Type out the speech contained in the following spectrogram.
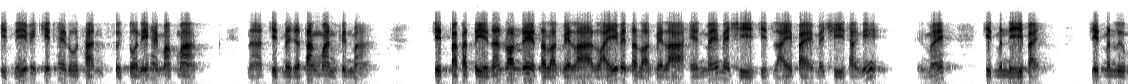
จิตหนีไปคิดให้รู้ทัน ฝึกตัวนี้ให้มากๆ นะจิตมันจะตั้งมั่นขึ้นมา จิตปกตินั้นร่อนเร่ตลอดเวลาไหลไปตลอดเวลา เห็นไหมแม่ชีจิตไหลไปแม่ชีทางนี้ เห็นไหมจิตมันหนีไป จิตมันลืม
